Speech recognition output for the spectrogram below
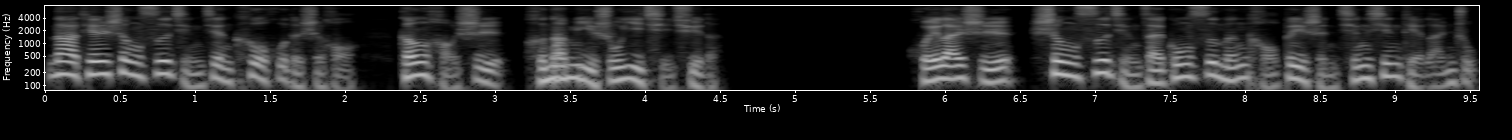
那天盛思景见客户的时候，刚好是和那秘书一起去的。回来时，盛思景在公司门口被沈清心给拦住，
